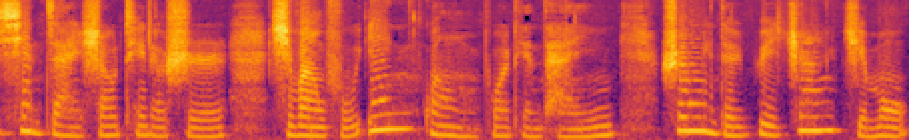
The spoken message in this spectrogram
现在收听的是希望福音广播电台《生命的乐章》节目。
